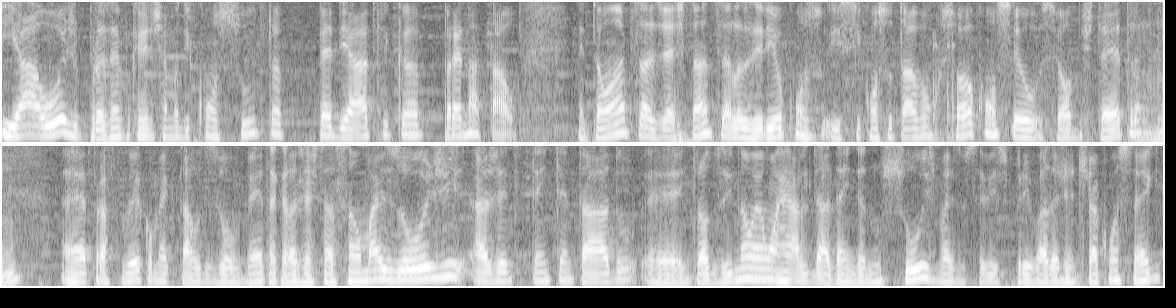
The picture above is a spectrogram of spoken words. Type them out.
E há hoje, por exemplo, o que a gente chama de consulta pediátrica pré-natal. Então, antes as gestantes elas iriam e se consultavam só com o seu, seu obstetra. Uhum é, para ver como é que está o desenvolvimento daquela gestação, mas hoje a gente tem tentado é, introduzir, não é uma realidade ainda no SUS, mas no serviço privado a gente já consegue,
